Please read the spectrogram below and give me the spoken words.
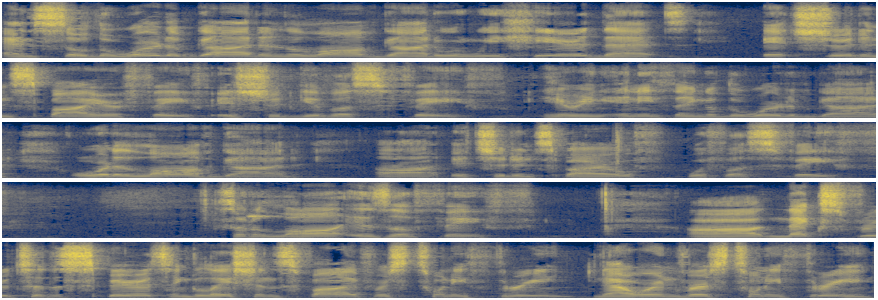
And so the word of God and the law of God, when we hear that, it should inspire faith. It should give us faith. Hearing anything of the word of God or the law of God, uh, it should inspire with, with us faith. So the law is of faith. Uh, next fruits of the spirits in Galatians 5 verse 23. Now we're in verse 23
